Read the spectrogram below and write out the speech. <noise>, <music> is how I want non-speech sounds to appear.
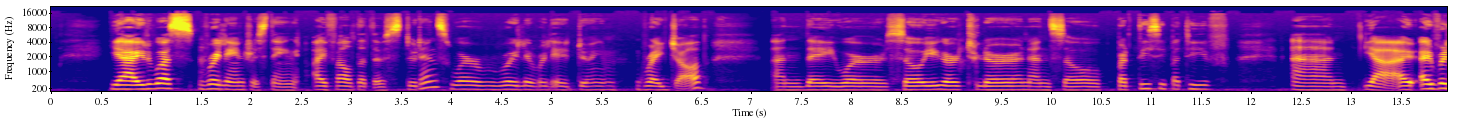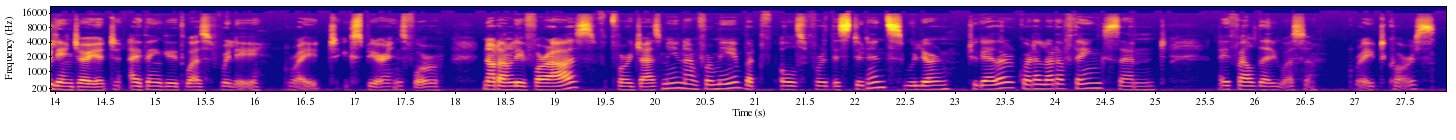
Yeah, it was really interesting. I felt that the students were really, really doing great job and they were so eager to learn and so participative. And yeah, I, I really enjoyed it. I think it was really great experience for not only for us, for Jasmine and for me, but also for the students. We learned together quite a lot of things and I felt that it was a great course.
